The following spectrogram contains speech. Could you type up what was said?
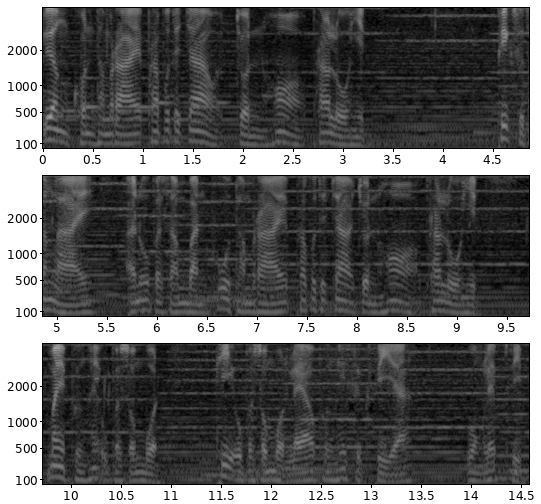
เรื่องคนทำร้ายพระพุทธเจ้าจนห่อพระโลหิต ภิกษุทั้งหลาย อนุปสัมบันผู้ทำร้ายพระพุทธเจ้าจนห่อพระโลหิต ไม่พึงให้อุปสมบท ที่อุปสมบทแล้วพึงให้ศึกเสียวงเล็บสิบ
